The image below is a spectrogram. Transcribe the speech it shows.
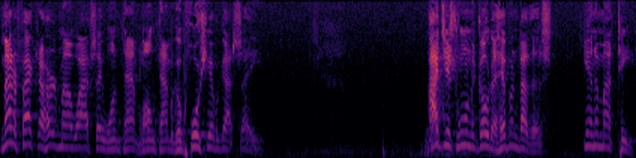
Matter of fact, I heard my wife say one time, a long time ago, before she ever got saved, I just want to go to heaven by the skin of my teeth.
